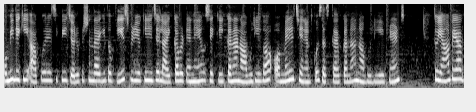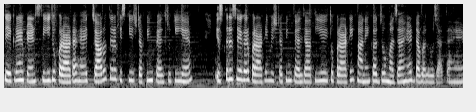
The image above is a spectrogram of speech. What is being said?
उम्मीद है कि आपको रेसिपी ज़रूर पसंद आएगी तो प्लीज़ वीडियो के नीचे लाइक का बटन है, उसे क्लिक करना ना भूलिएगा और मेरे चैनल को सब्सक्राइब करना ना भूलिए फ्रेंड्स तो यहाँ पर आप देख रहे हैं फ्रेंड्स ये जो पराठा है, चारों तरफ़ इसकी स्टफिंग फैल चुकी है। इस तरह से अगर पराठे में स्टफिंग फैल जाती है तो पराठे खाने का जो मज़ा है डबल हो जाता है।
